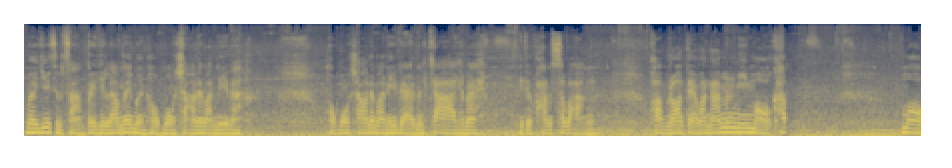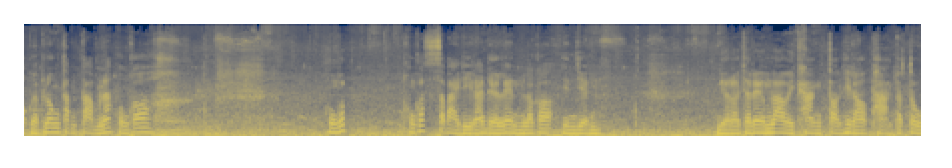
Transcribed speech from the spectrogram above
เมื่อ 23 ปีที่แล้วไม่เหมือน6โมงเช้าในวันนี้นะ6โมงเช้าในวันนี้แดดมันจ้าใช่ไหมมีแต่ความสว่าง ความร้อนแต่วันนั้นมันมีหมอกครับ หมอกแบบลงต่ำๆนะ ผมก็ ผมก็ผมก็สบายดีนะเดินเล่นแล้วก็เย็นๆ เดี๋ยวเราจะเริ่มเล่าอีกครั้งตอนที่เราผ่านประตู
